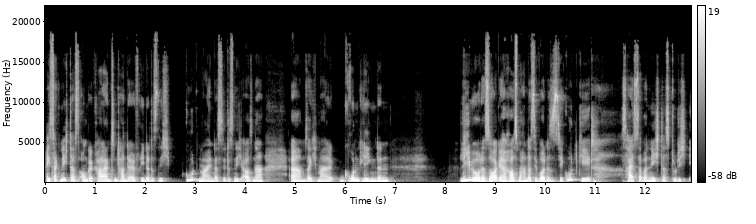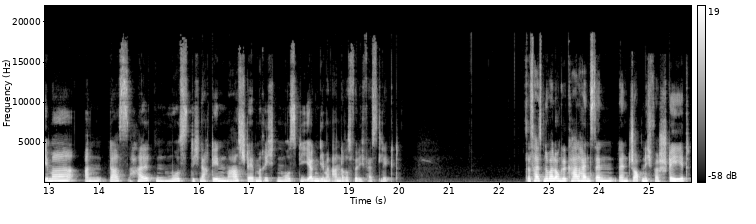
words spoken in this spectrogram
Ich sag nicht, dass Onkel Karl-Heinz und Tante Elfriede das nicht gut meinen, dass sie das nicht aus einer, ähm, sag ich mal, grundlegenden Liebe oder Sorge heraus machen, dass sie wollen, dass es dir gut geht. Das heißt aber nicht, dass du dich immer an das halten musst, dich nach den Maßstäben richten musst, die irgendjemand anderes für dich festlegt. Das heißt, nur weil Onkel Karl-Heinz deinen dein Job nicht versteht,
